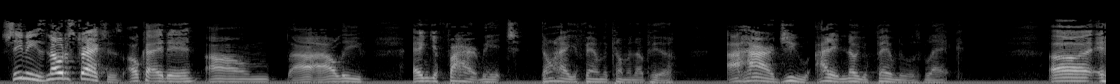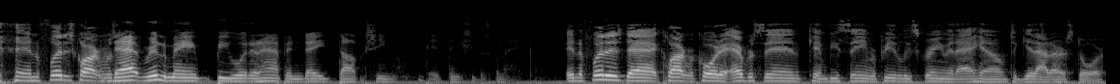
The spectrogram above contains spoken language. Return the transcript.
She needs no distractions. Okay then, um, I, I'll leave. And you're fired, bitch. Don't have your family coming up here. I hired you. I didn't know your family was black. Uh, and the footage Clark was, That really may be what had happened. They thought she did think she was black. in the footage that Clark recorded, Epperson can be seen repeatedly screaming at him to get out of her store.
